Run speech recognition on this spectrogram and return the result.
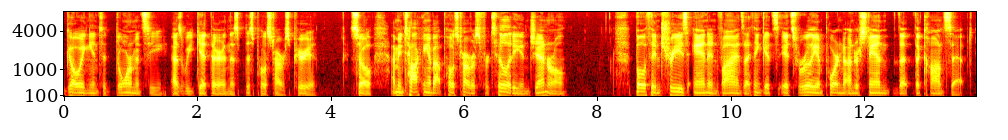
going into dormancy as we get there in this this post harvest period. So, I mean, talking about post harvest fertility in general both in trees and in vines, I think it's it's really important to understand the the concept.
